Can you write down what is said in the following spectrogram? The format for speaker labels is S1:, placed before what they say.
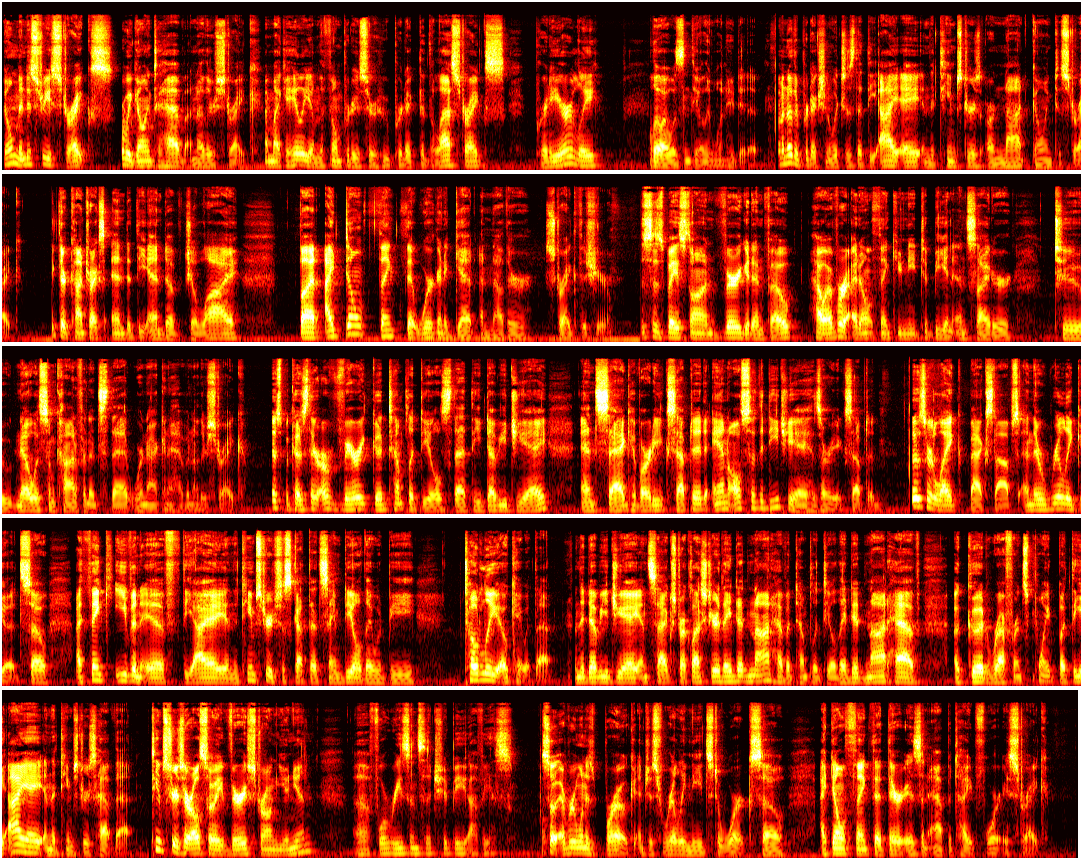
S1: Film industry strikes. Are we going to have another strike? I'm Micah Haley. I'm the film producer who predicted the last strikes pretty early, although I wasn't the only one who did it. I have another prediction, which is that the IA and the Teamsters are not going to strike. I think their contracts end at the end of July, but I don't think that we're going to get another strike this year. This is based on very good info. However, I don't think you need to be an insider to know with some confidence that we're not going to have another strike. Just because there are very good template deals that the WGA and SAG have already accepted, and also the DGA has already accepted. Those are like backstops, and they're really good. So I think even if the IA and the Teamsters just got that same deal, they would be totally okay with that. When the WGA and SAG struck last year, they did not have a template deal. They did not have a good reference point, but the IA and the Teamsters have that. Teamsters are also a very strong union uh, for reasons that should be obvious. Also, everyone is broke and just really needs to work, so I don't think that there is an appetite for a strike.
